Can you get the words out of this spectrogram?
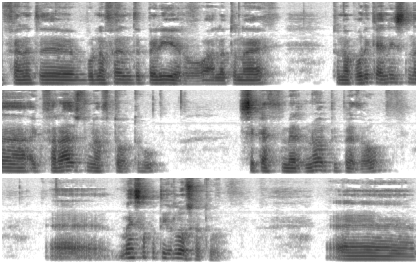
φαίνεται, μπορεί να φαίνεται περίεργο, αλλά το να, το να μπορεί κανείς να εκφράζει τον αυτό του σε καθημερινό επίπεδο ε, μέσα από τη γλώσσα του. Ε,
